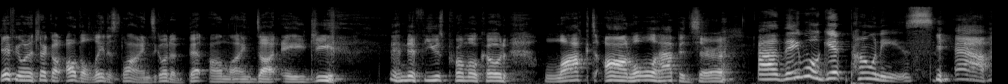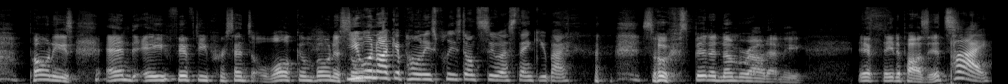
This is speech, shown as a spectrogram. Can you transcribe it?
If you want to check out all the latest lines, go to betonline.ag. And if you use promo code locked on, what will happen, Sarah? Uh, they will get ponies. Yeah, ponies and a 50% welcome bonus. So, you will not get ponies. Please don't sue us. Thank you. Bye. so spit a number out at me. If they deposit pie,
